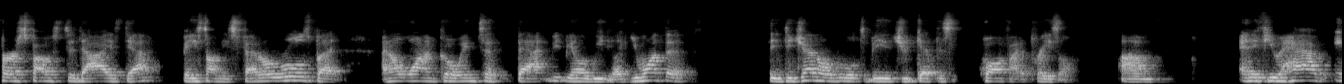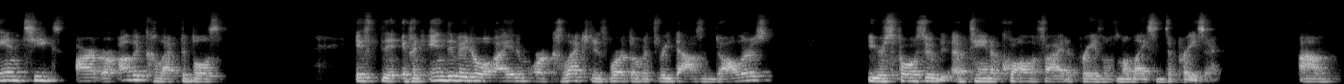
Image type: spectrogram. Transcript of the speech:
first spouse to die's death based on these federal rules, but I don't want to go into that. A little weedy. Like you want the the, the general rule to be that you get this qualified appraisal. Um, and if you have antiques, art, or other collectibles, if the if an individual item or collection is worth over three thousand dollars, you're supposed to obtain a qualified appraisal from a licensed appraiser. Um,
